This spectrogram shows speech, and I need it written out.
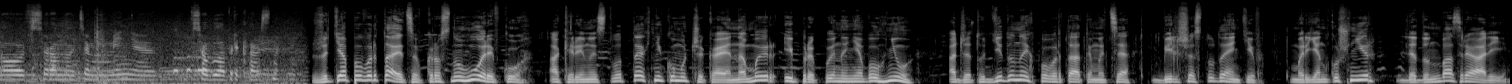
но все равно, тем не менее, все было прекрасно. Життя повертається в Красногорівку, а керівництво технікуму чекає на мир і припинення вогню. Адже тоді до них повертатиметься більше студентів. Мар'ян Кушнір для Донбас Реалії.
